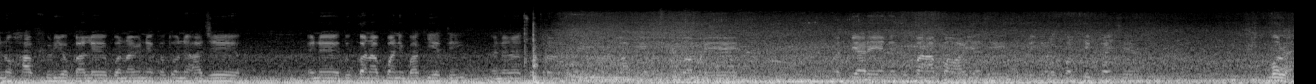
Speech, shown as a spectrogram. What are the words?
એનો હાફ વીડિયો કાલે બનાવી નાખ્યો હતો અને આજે એને દુકાન આપવાની બાકી હતી. અને એના છોકરાને આપણે અત્યારે એને દુકાન આપવા આવ્યા છીએ. આપણી જોડે થાય છે. બોલો.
